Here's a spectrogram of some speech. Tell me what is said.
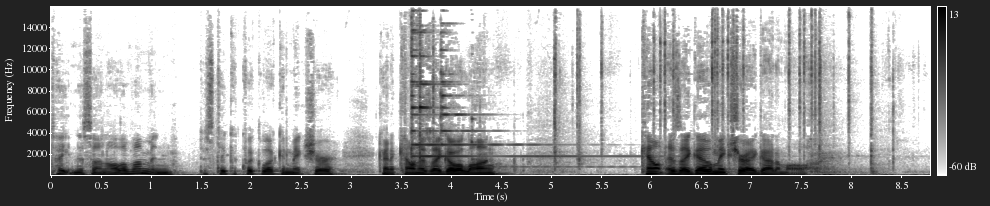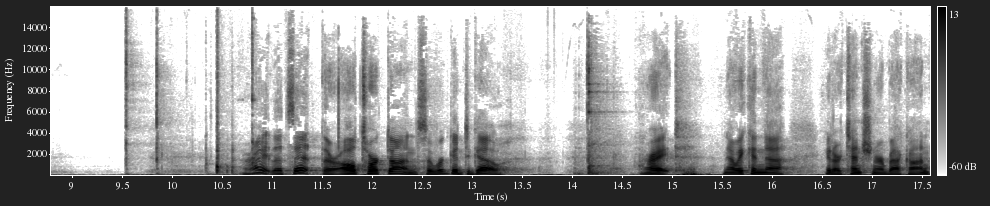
tightness on all of them and just take a quick look and make sure, kind of count as I go along. Count as I go, make sure I got them all. All right, that's it. They're all torqued on, so we're good to go. All right, now we can uh, get our tensioner back on.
